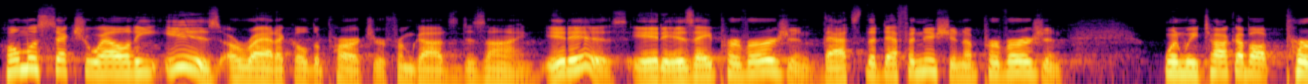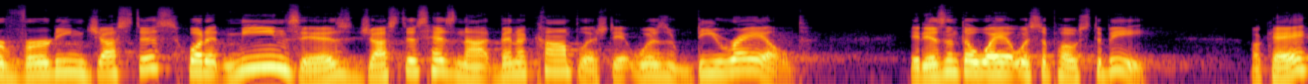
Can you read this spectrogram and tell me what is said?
Homosexuality is a radical departure from God's design. It is. It is a perversion. That's the definition of perversion. When we talk about perverting justice, what it means is justice has not been accomplished, it was derailed. It isn't the way it was supposed to be. Okay?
